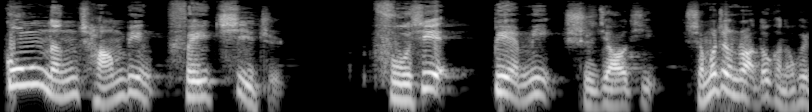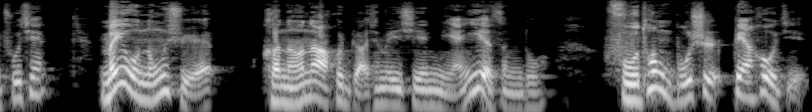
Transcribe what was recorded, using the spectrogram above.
功能肠病非气滞，腹泻、便秘、食交替，什么症状都可能会出现。没有脓血，可能呢会表现为一些粘液增多。腹痛不适，便后解，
